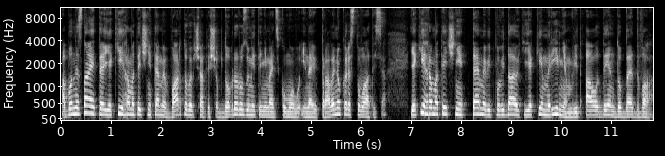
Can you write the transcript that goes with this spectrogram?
або не знаєте, які граматичні теми варто вивчати, щоб добре розуміти німецьку мову і нею правильно користуватися, які граматичні теми відповідають яким рівням від А1 до Б2.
